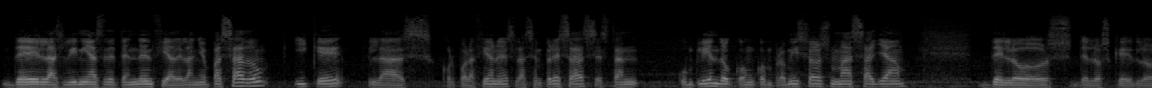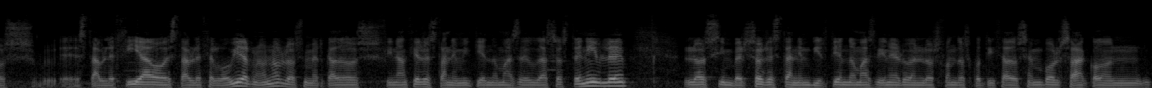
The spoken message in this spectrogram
de las líneas de tendencia del año pasado y que las corporaciones, las empresas están cumpliendo con compromisos más allá de los de los que los establecía o establece el gobierno, ¿no? Los mercados financieros están emitiendo más deuda sostenible, los inversores están invirtiendo más dinero en los fondos cotizados en bolsa con,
